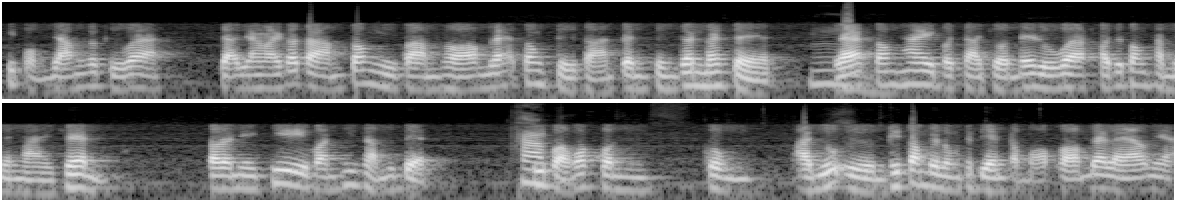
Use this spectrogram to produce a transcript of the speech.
ที่ผมย้ำก็คือว่าจะอย่างไรก็ตามต้องมีความพร้อม และต้องสื่อสารเป็น single message และต้องให้ประชาชนได้รู้ว่าเขาจะต้องทำยังไง เช่น กรณีที่วันที่31ที่บอกว่าคนกลุ่มอายุอื่นที่ต้องไปลงทะเบียนกับหมอพร้อมได้แล้วเนี่ย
